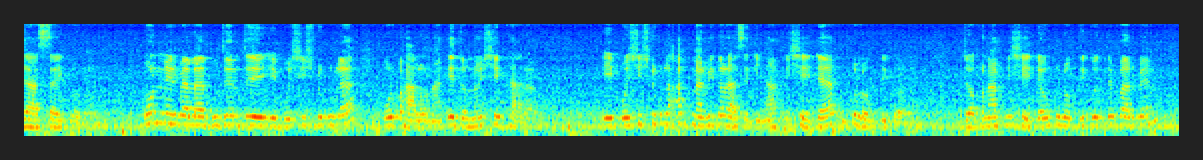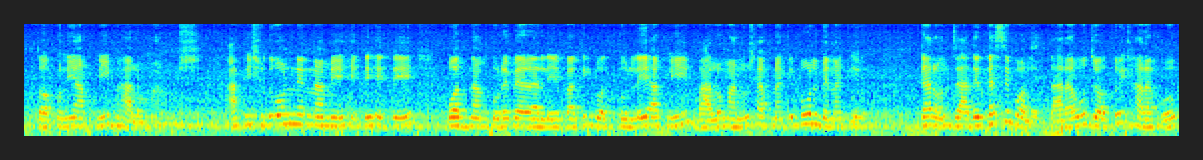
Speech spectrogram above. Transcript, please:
যাচাই করুন। অন্যের বেলায় বুঝেন যে এই বৈশিষ্ট্যগুলো ওর ভালো না, এজন্যই সে খারাপ। এই বৈশিষ্ট্যগুলো আপনার ভিতর আছে কিনা, আপনি সেটা উপলব্ধি করেন। যখন আপনি সেটা উপলব্ধি করতে পারবেন, তখনই আপনি ভালো মানুষ। আপনি শুধু অন্যের নামে হেঁটে হেঁটে বদনাম করে বেড়ালে বা গিবত করলে আপনি ভালো মানুষ আপনাকে বলবে না কেউ। কারণ যাদের কাছে বলেন, তারাও যতই খারাপ হোক,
